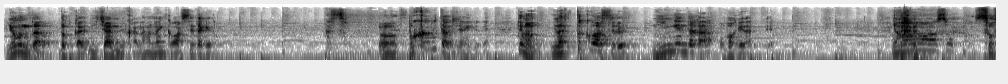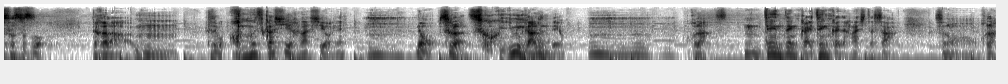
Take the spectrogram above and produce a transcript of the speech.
読んだの。どっかで2チャンネルかな？何か忘れたけど、ー、あそう。うん、僕が見たわけじゃないけどね。でも納得はする。人間だからお化けだって。ああそっか。そうそうそうそうだからうん。例えば小難しい話をね。でもそれはすごく意味があるんだよ。うんうんうん。ほら、うん、前々回前回で話したさそのほら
